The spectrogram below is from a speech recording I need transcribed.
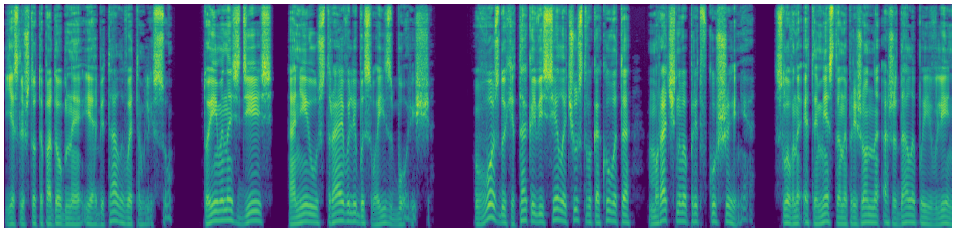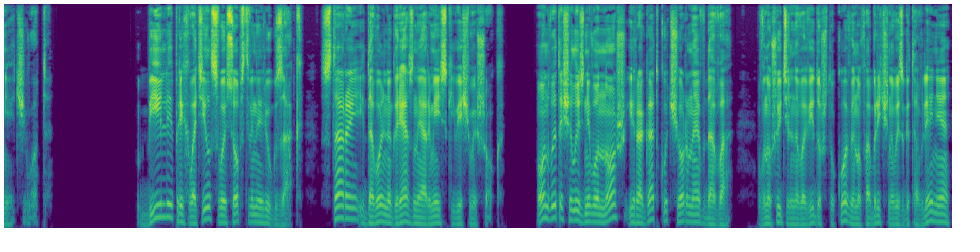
Если что-то подобное и обитало в этом лесу, то именно здесь они и устраивали бы свои сборища. В воздухе так и висело чувство какого-то мрачного предвкушения, словно это место напряженно ожидало появления чего-то. Билли прихватил свой собственный рюкзак, старый и довольно грязный армейский вещмешок. Он вытащил из него нож и рогатку «Черная вдова», внушительного вида штуковину фабричного изготовления,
